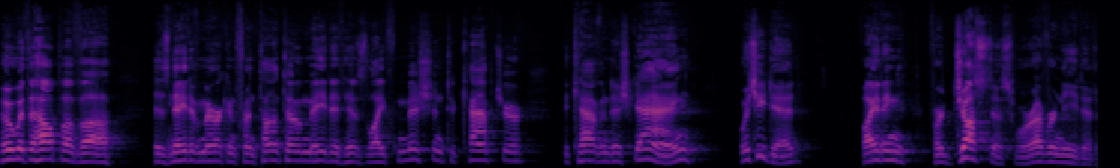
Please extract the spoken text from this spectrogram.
Who, with the help of uh, his Native American friend Tonto, made it his life mission to capture the Cavendish gang, which he did, fighting for justice wherever needed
